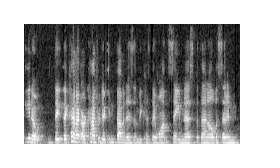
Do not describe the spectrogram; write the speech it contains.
you know, they they kind of are contradicting feminism because they want sameness, but then all of a sudden.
